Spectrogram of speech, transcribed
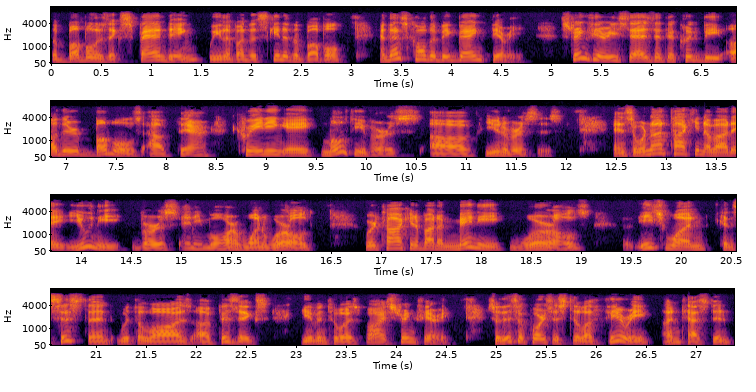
The bubble is expanding. We live on the skin of the bubble, and that's called the Big Bang Theory. String theory says that there could be other bubbles out there creating a multiverse of universes. And so we're not talking about a universe anymore, one world. We're talking about a many worlds, each one consistent with the laws of physics given to us by string theory. So this, of course, is still a theory, untested,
